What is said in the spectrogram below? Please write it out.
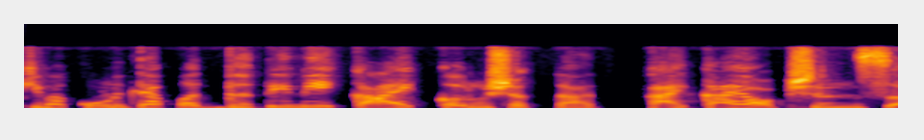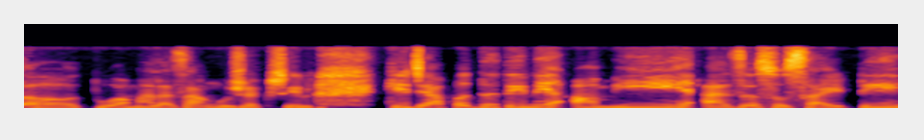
किंवा कोणत्या पद्धतीने काय करू शकतात काय काय ऑप्शन्स तू आम्हाला सांगू शकशील? की ज्या पद्धतीने आम्ही as a society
